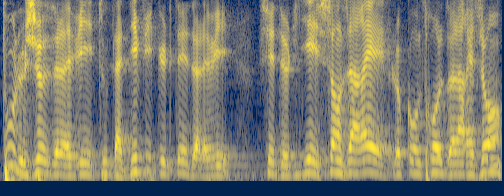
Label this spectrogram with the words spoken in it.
tout le jeu de la vie, toute la difficulté de la vie, c'est de lier sans arrêt le contrôle de la raison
